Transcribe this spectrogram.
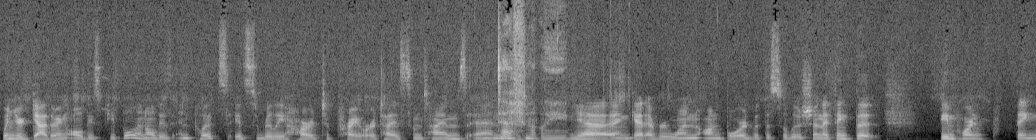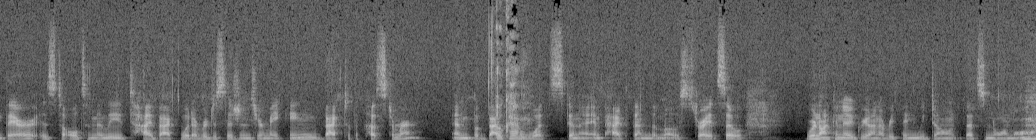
when you're gathering all these people and all these inputs, it's really hard to prioritize sometimes and definitely yeah, and get everyone on board with the solution. I think that the important thing there is to ultimately tie back whatever decisions you're making back to the customer and back okay. to what's going to impact them the most, right? So we're not going to agree on everything. We don't. That's normal.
